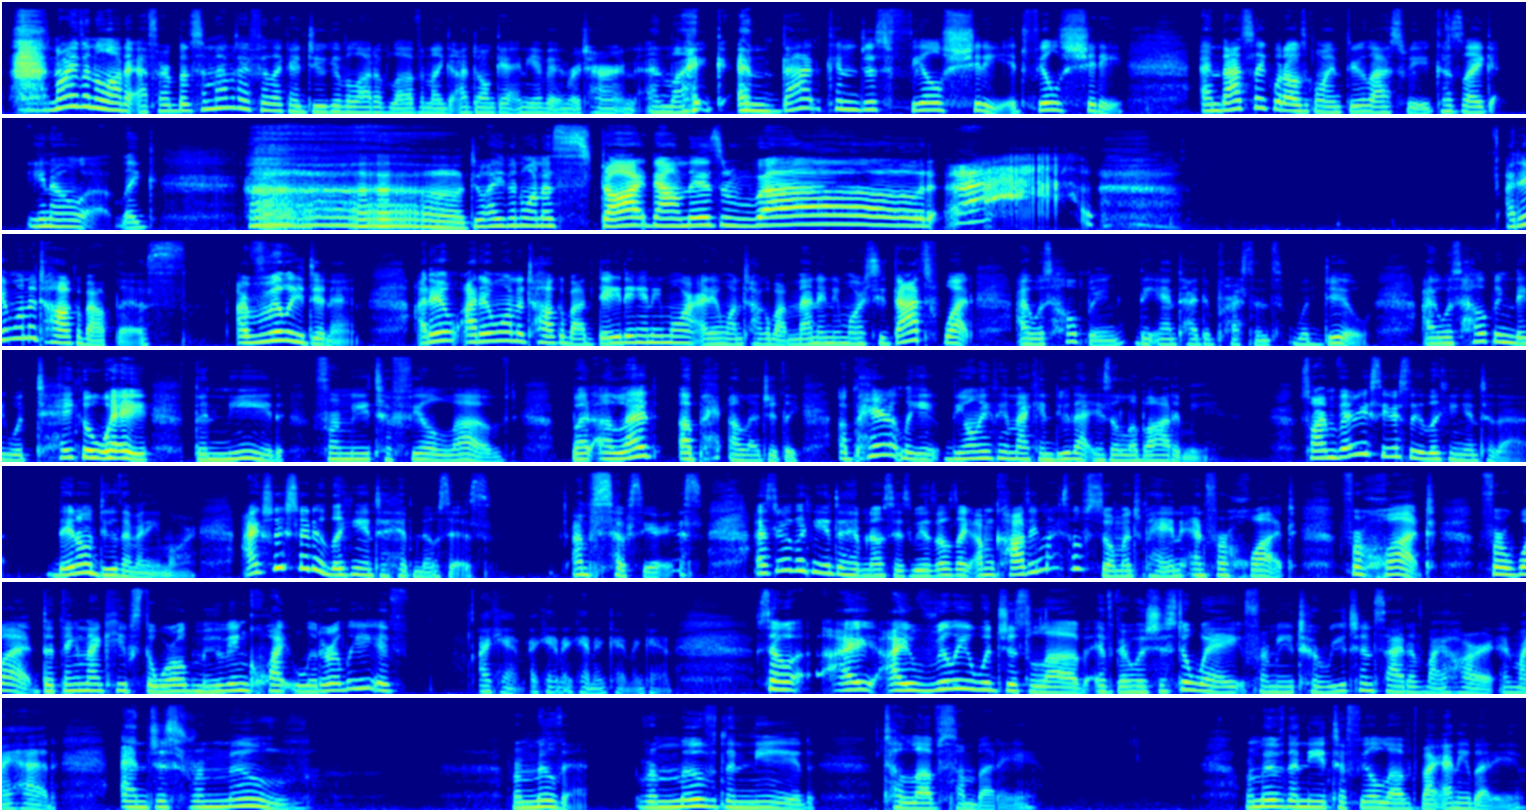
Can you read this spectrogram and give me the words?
not even a lot of effort, but sometimes I feel like I do give a lot of love and like I don't get any of it in return. And like, and that can just feel shitty. It feels shitty. And that's like what I was going through last week because, like, you know, like, do I even want to start down this road? Ah! I didn't want to talk about this. I really didn't. I didn't I didn't want to talk about dating anymore. I didn't want to talk about men anymore. See, that's what I was hoping the antidepressants would do. I was hoping they would take away the need for me to feel loved. But alleged, allegedly, apparently, the only thing that can do that is a lobotomy. So I'm very seriously looking into that. They don't do them anymore. I actually started looking into hypnosis. I'm so serious. I started looking into hypnosis because I was like, I'm causing myself so much pain. And for what? For what? For what? The thing that keeps the world moving, quite literally, if I can't, I can't, I can't, I can't, I can't. So I I really would just love if there was just a way for me to reach inside of my heart and my head and just remove remove it. Remove the need to love somebody remove the need to feel loved by anybody.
